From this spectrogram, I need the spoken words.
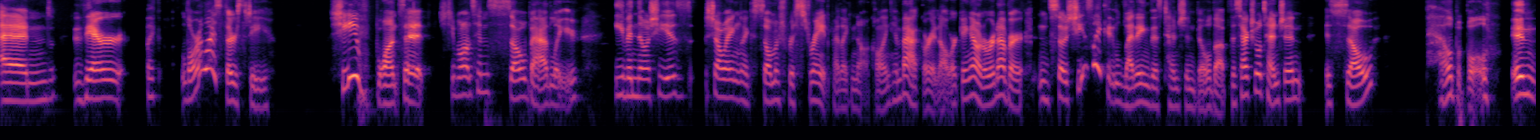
And they're like, Lorelai's thirsty. She wants it. She wants him so badly, even though she is showing like so much restraint by like not calling him back or it not working out or whatever. And so she's like letting this tension build up. The sexual tension is so palpable in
